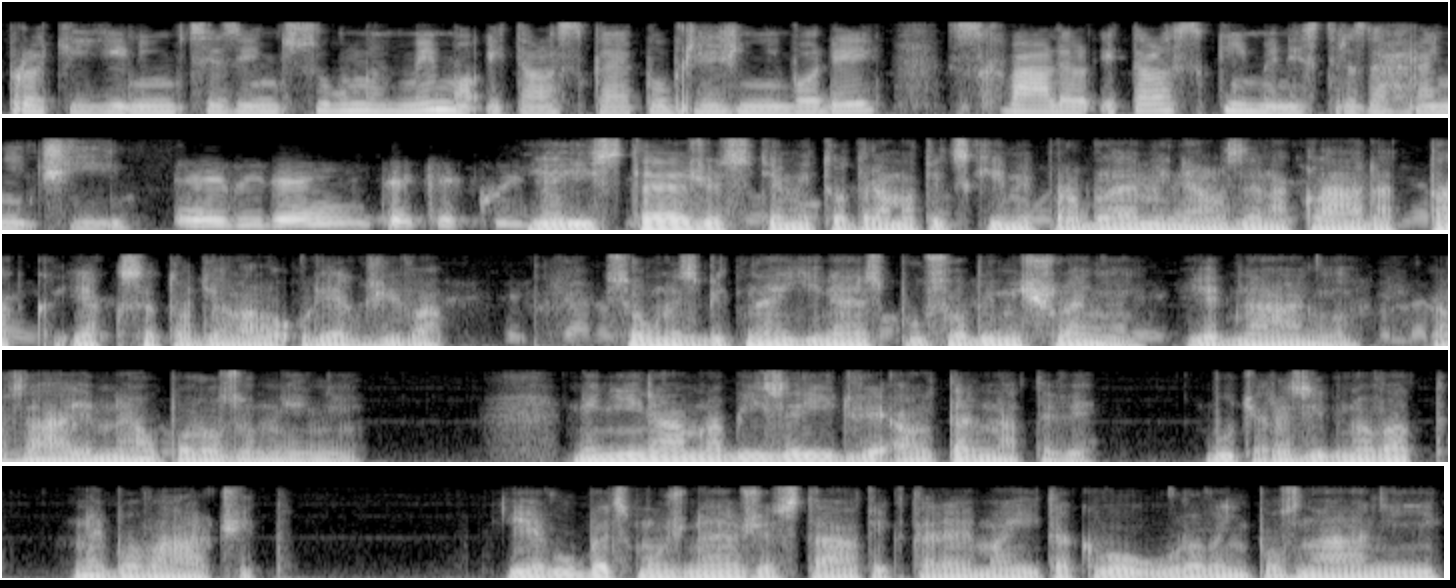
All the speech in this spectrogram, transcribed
proti jiným cizincům mimo italské pobřežní vody, schválil italský ministr zahraničí. Je jisté, že s těmito dramatickými problémy nelze nakládat tak, jak se to dělalo od jak živa. Jsou nezbytné jiné způsoby myšlení, jednání a vzájemného porozumění. Nyní nám nabízejí dvě alternativy. Buď rezignovat, nebo válčit. Je vůbec možné, že státy, které mají takovou úroveň poznání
